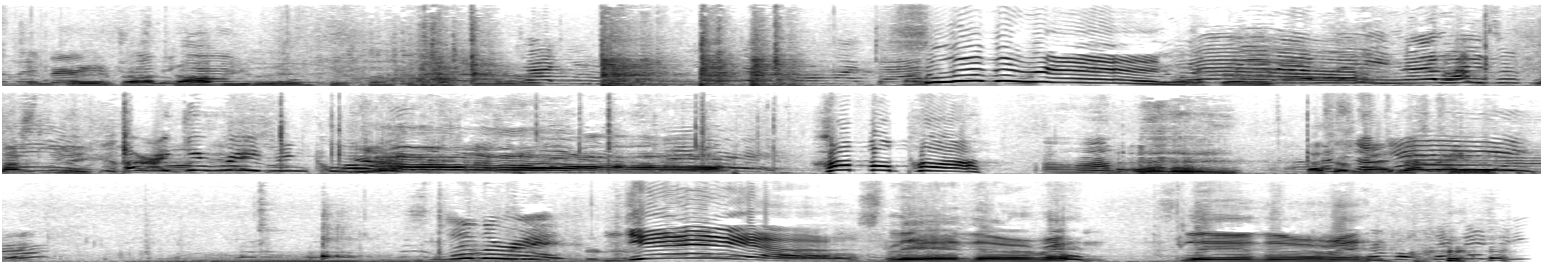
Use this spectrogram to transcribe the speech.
About Dobby lives or something like that. Dad, you, you stepped on my back. Slytherin! Natalie, Natalie's a Leslie. All right, get Ravenclaw. Hufflepuff. Uh huh. That's what Matt is Slytherin. Yeah! Slytherin! Slytherin! Slytherin.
